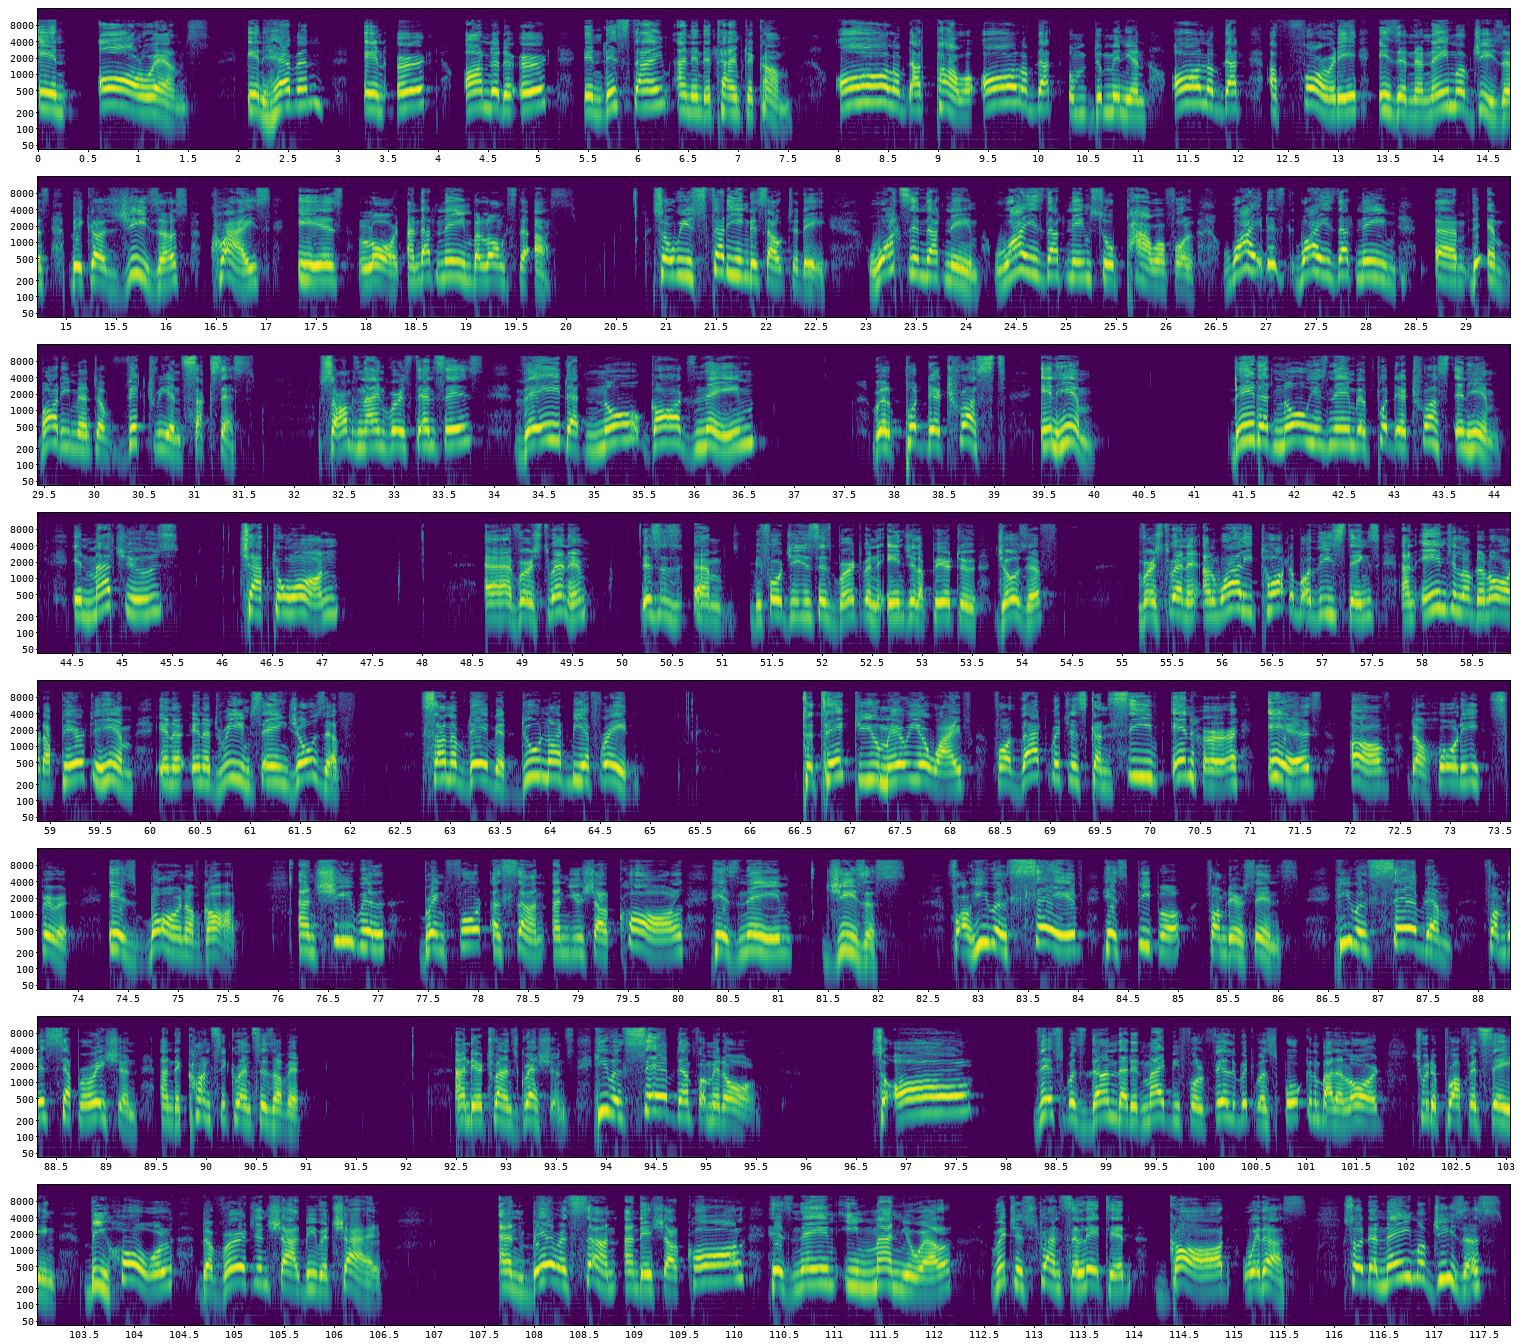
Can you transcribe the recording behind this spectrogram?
in all realms in heaven, in earth, under the earth, in this time, and in the time to come all of that power, all of that um, dominion, all of that authority is in the name of Jesus because Jesus Christ is Lord. And that name belongs to us. So we're studying this out today. What's in that name? Why is that name so powerful? Why, does, why is that name um, the embodiment of victory and success? Psalms 9, verse 10 says, They that know God's name will put their trust in him. They that know his name will put their trust in him. In Matthew's chapter 1, uh, verse 20, this is um, before Jesus' birth when the angel appeared to Joseph. Verse 20, and while he thought about these things, an angel of the Lord appeared to him in a, in a dream, saying, Joseph, son of David, do not be afraid to take to you Mary your wife, for that which is conceived in her is of the Holy Spirit, is born of God. And she will bring forth a son, and you shall call his name Jesus. For he will save his people from their sins. He will save them from this separation and the consequences of it and their transgressions. He will save them from it all. So all this was done that it might be fulfilled, which was spoken by the Lord through the prophet, saying, Behold, the virgin shall be with child, and bear a son, and they shall call his name Emmanuel, which is translated God with us. So the name of Jesus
